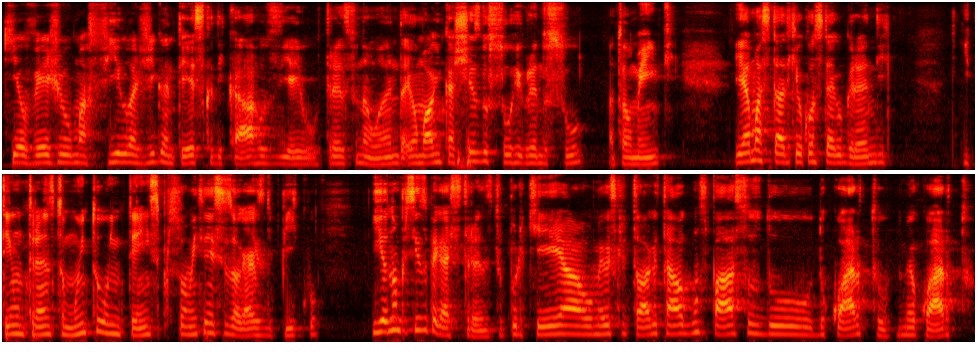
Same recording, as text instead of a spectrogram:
que eu vejo uma fila gigantesca de carros e o trânsito não anda. Eu moro em Caxias do Sul, Rio Grande do Sul, atualmente, e é uma cidade que eu considero grande e tem um trânsito muito intenso, principalmente nesses horários de pico. E eu não preciso pegar esse trânsito, porque a, o meu escritório está a alguns passos do, do quarto, do meu quarto.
